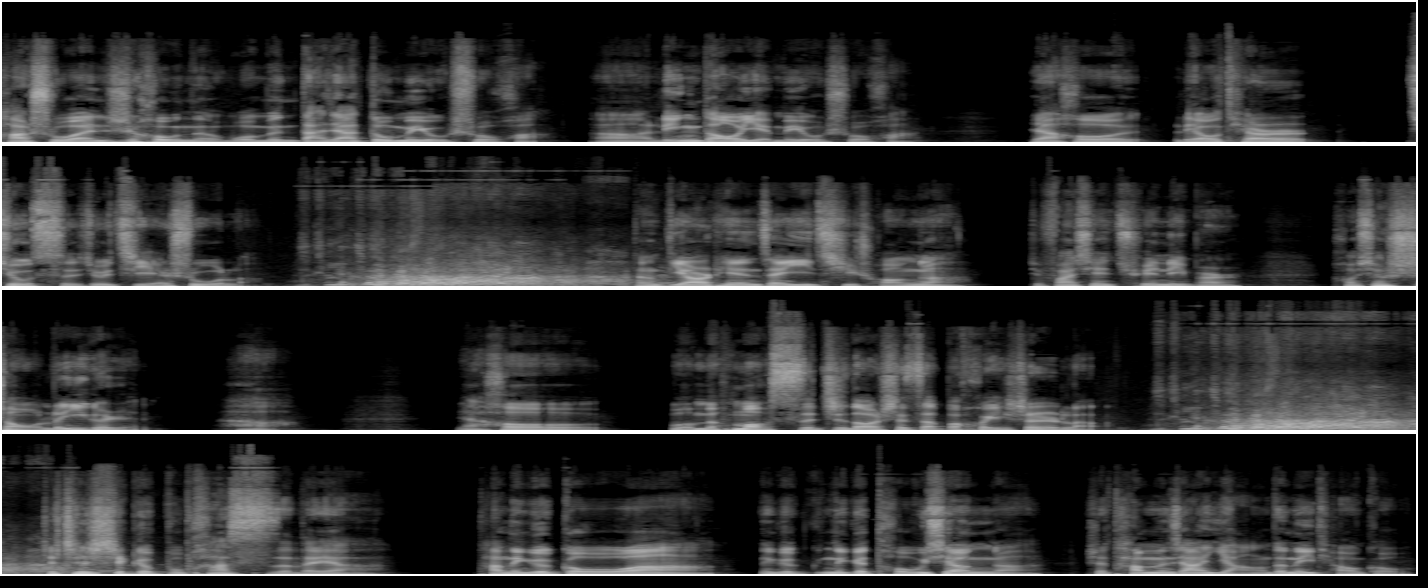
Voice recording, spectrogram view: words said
他说完之后呢，我们大家都没有说话啊，领导也没有说话，然后聊天儿就此就结束了。等第二天再一起床啊，就发现群里边好像少了一个人啊，然后我们貌似知道是怎么回事了。这真是个不怕死的呀！他那个狗啊，那个那个头像啊，是他们家养的那条狗。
